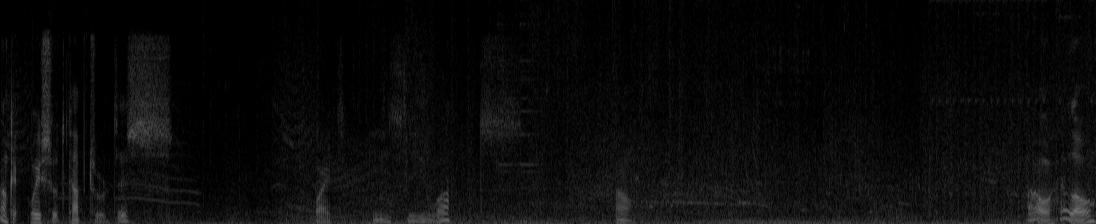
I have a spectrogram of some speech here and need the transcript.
Okay, we should capture this quite easily. What? Oh. Oh, hello.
